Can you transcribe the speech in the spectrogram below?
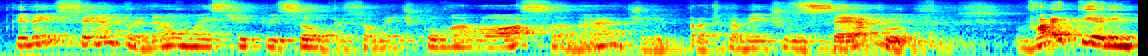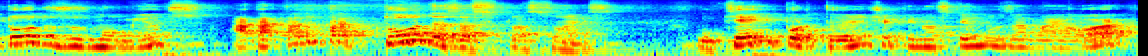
Porque nem sempre né, uma instituição, principalmente como a nossa, né, de praticamente um século, vai ter em todos os momentos adaptado para todas as situações. O que é importante é que nós temos a maior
